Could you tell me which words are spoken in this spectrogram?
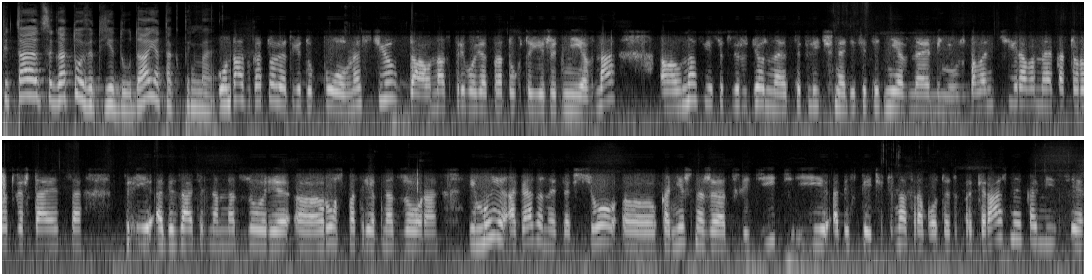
питаются, готовят еду, да, я так понимаю? У нас готовят еду полностью, да, у нас привозят продукты ежедневно. А у нас есть утвержденное цикличное десятидневное меню сбалансированное, которое утверждается при обязательном надзоре э, Роспотребнадзора. И мы обязаны это все, э, конечно же, отследить и обеспечить. У нас работают брокеражные комиссии,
